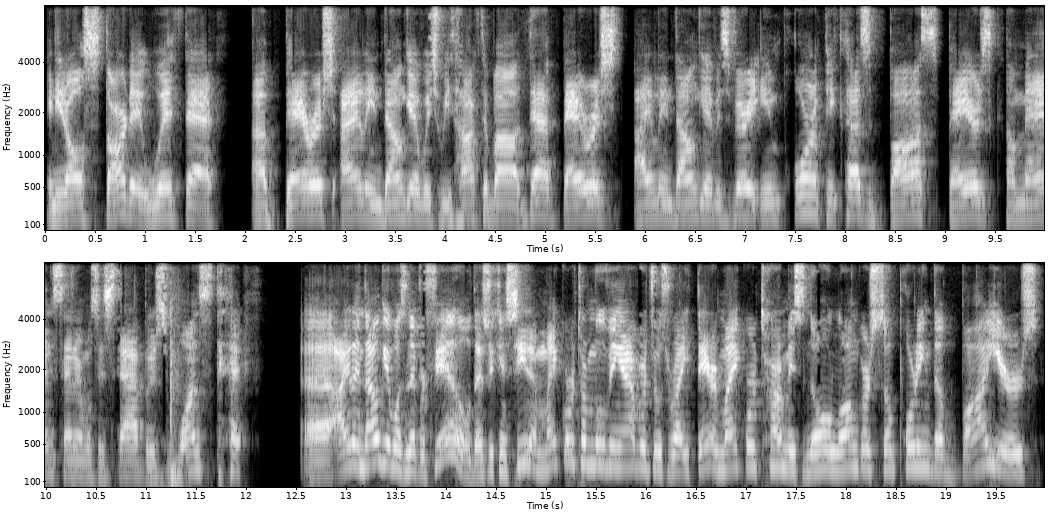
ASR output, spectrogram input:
and it all started with that uh, bearish island down gap, which we talked about. That bearish island down gap is very important because Boss Bears Command Center was established. Once that uh, island down gap was never filled, as you can see, the micro term moving average was right there. Micro term is no longer supporting the buyers.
